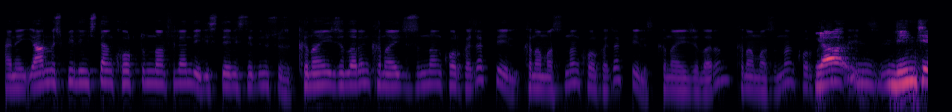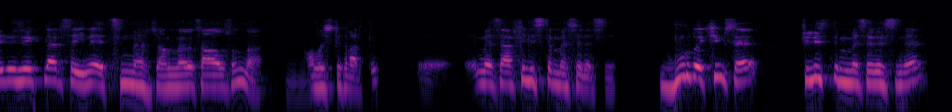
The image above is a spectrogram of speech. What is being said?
Hani yanlış bir linçten korktuğumdan falan değil. İsteyen istediğini söylüyor. Kınayıcıların kınayıcısından korkacak değil. Kınamasından korkacak değiliz. Kınayıcıların kınamasından korkacak ya değiliz. linç edeceklerse yine etsinler canları sağ olsun da Hı hı. alıştık artık. Ee, mesela Filistin meselesi. Burada kimse Filistin meselesine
